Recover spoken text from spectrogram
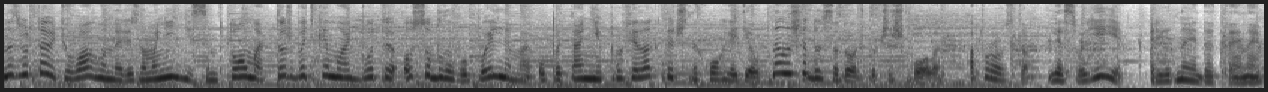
не звертають увагу на різноманітні симптоми, тож батьки мають бути особливо пильними у питанні профілактичних оглядів не лише до садочку чи школи, а просто для своєї рідної дитини.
